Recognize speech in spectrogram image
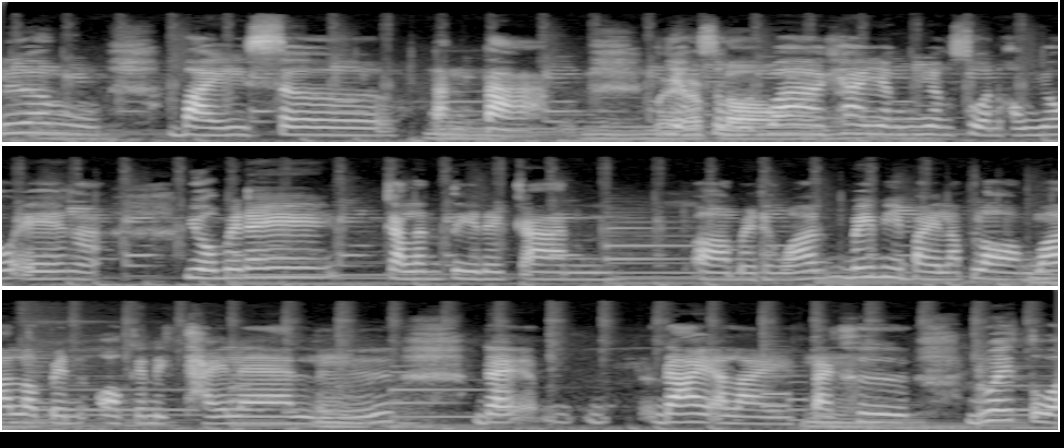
เรื่องใบเซอร์ต่างๆอืมอย่างใบรับสมมติว่ารองแค่อย่างอย่างส่วนของโยเองอะโยไม่ได้การันตีในการเอ่อ หมายถึงว่าไม่มีใบรับรองว่าเราเป็น Organic Thailand หรือได้ได้อะไร แต่คือด้วยตัว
